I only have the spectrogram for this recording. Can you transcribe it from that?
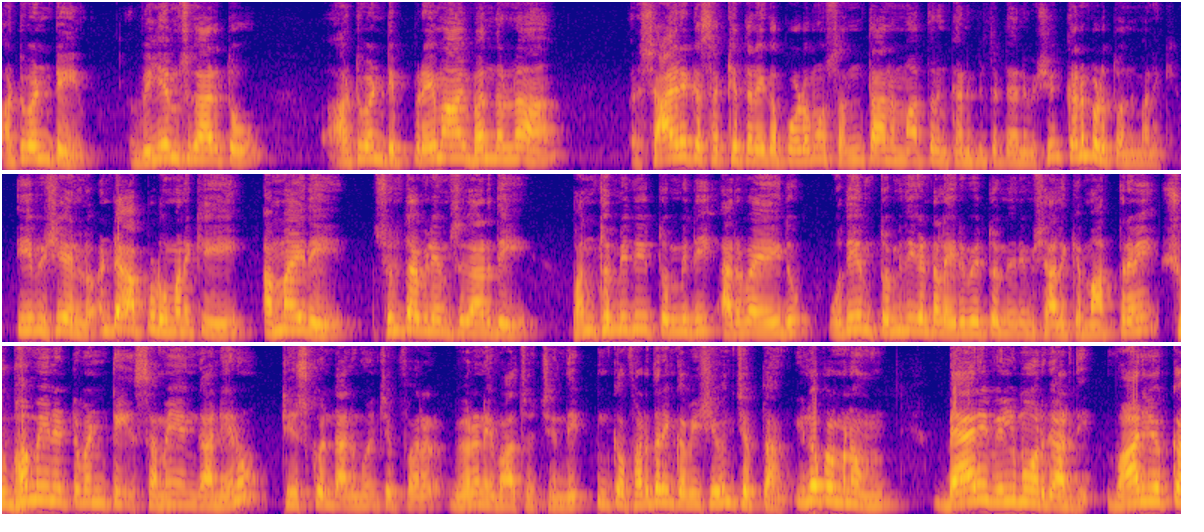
అటువంటి విలియమ్స్ గారితో అటువంటి ప్రేమాభిబంధన శారీరక సఖ్యత లేకపోవడము సంతానం మాత్రం కనిపించటం అనే విషయం కనబడుతుంది మనకి. ఈ విషయంలో అంటే అప్పుడు మనకి అమ్మాయిది సునీత విలియమ్స్ గారిది పంతొమ్మిది తొమ్మిది అరవై ఐదు ఉదయం తొమ్మిది గంటల ఇరవై తొమ్మిది నిమిషాలకి మాత్రమే శుభమైనటువంటి సమయంగా నేను తీసుకుని దాని గురించి వివరణ ఇవ్వాల్సి వచ్చింది. ఇంకా ఫర్దర్ ఇంకా విషయం చెప్తాను. ఈ లోపల మనం బ్యారీ విల్మోర్ గారిది వారి యొక్క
